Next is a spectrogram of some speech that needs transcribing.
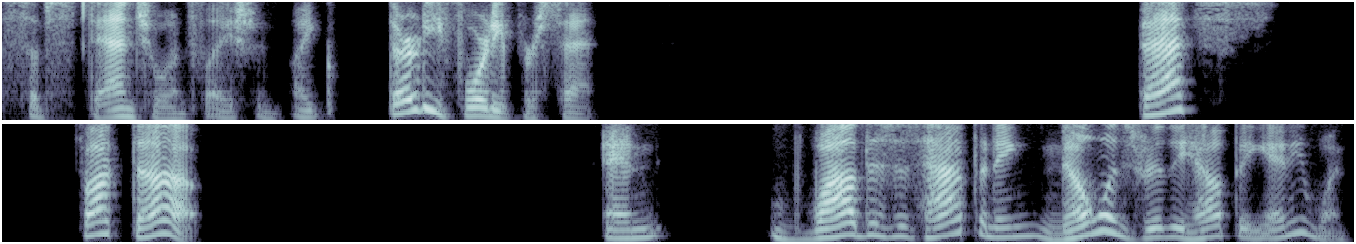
substantial inflation, like 30, 40%. That's fucked up. And while this is happening, no one's really helping anyone.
